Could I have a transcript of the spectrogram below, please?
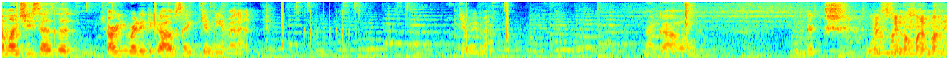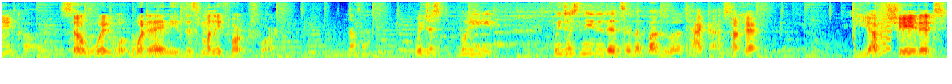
And when she says that, are you ready to go? Say, give me a minute. Give me a minute. Now go. Wasting all my money. So wait, what, what did I need this money for? For? Nothing. We just we we just needed it so the bugs would attack us. Okay. Yep, she ate it.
